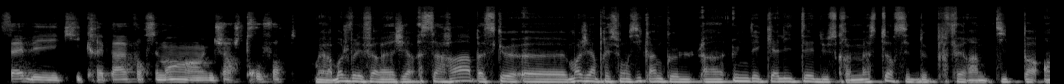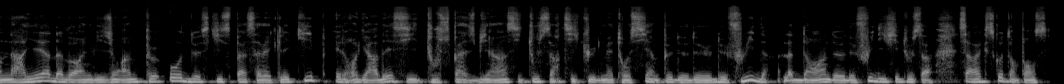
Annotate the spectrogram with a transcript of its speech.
faible et qui crée pas forcément une charge trop forte. Alors moi je voulais faire réagir Sarah parce que euh, moi j'ai l'impression aussi quand même que une des qualités du Scrum Master c'est de faire un petit pas en arrière, d'avoir une vision un peu haute de ce qui se passe avec l'équipe et de regarder si tout se passe bien, si tout s'articule, mettre aussi un peu de, fluide là-dedans, hein, de, fluidifier tout ça. Sarah, qu'est-ce que tu en penses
